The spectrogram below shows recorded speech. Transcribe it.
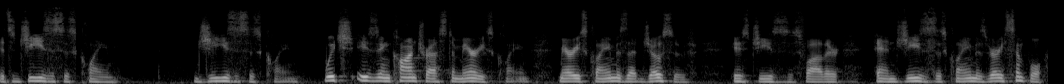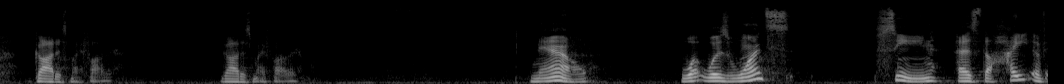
It's Jesus' claim. Jesus' claim, which is in contrast to Mary's claim. Mary's claim is that Joseph is Jesus' father, and Jesus' claim is very simple God is my father. God is my father. Now, what was once seen as the height of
